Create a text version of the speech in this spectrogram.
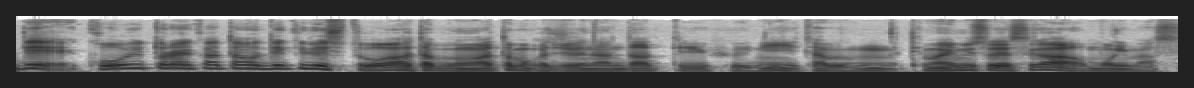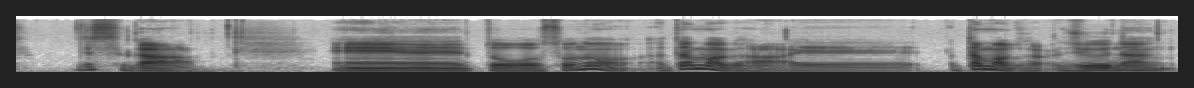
でこういう捉え方をできる人は多分頭が柔軟だっていうふうに多分手前味噌ですが思います。ですがえー、とその頭が、えー頭が柔軟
